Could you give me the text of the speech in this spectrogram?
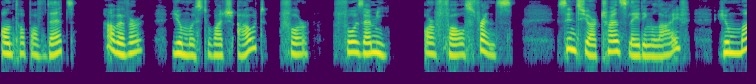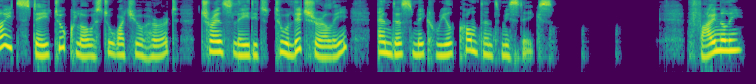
On top of that, however, you must watch out for faux amis or false friends. Since you are translating live, you might stay too close to what you heard, translate it too literally, and thus make real content mistakes. Finally,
